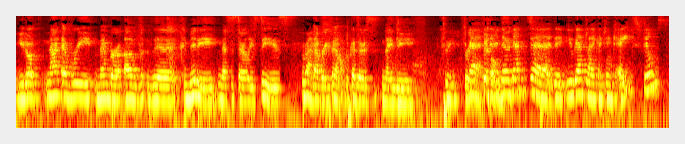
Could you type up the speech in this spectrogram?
you don't. Not every member of the committee necessarily sees Right. every film because there's ninety. Three. Three yeah, films. They, they get uh, they, you get like I think eight films,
